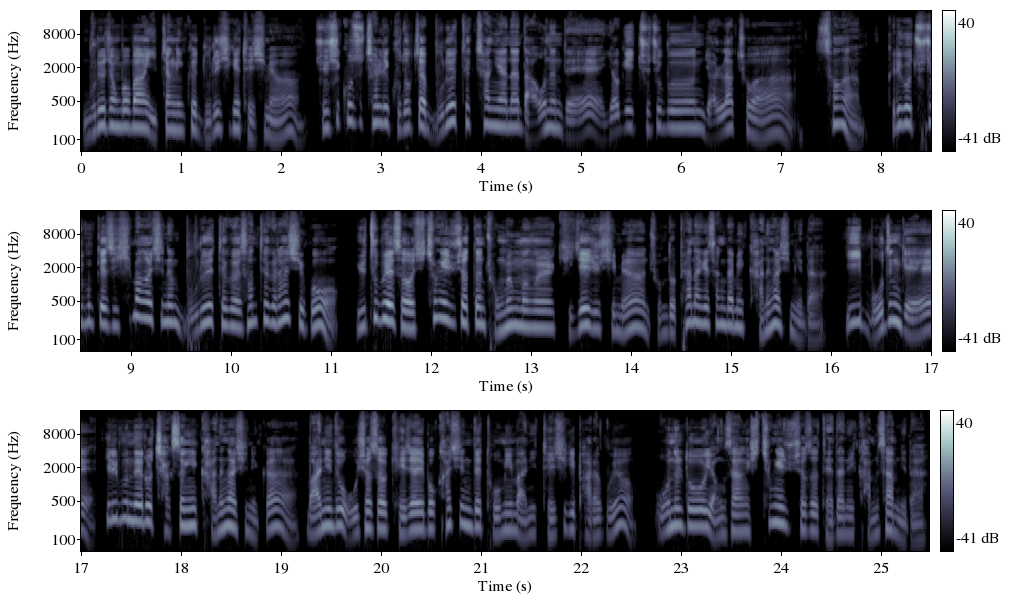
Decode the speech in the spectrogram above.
무료 정보방 입장 링크 누르시게 되시면 주식호수 찰리 구독자 무료 택 창이 하나 나오는데 여기 주주분 연락처와 성함 그리고 주주분께서 희망하시는 무료 혜택을 선택을 하시고 유튜브에서 시청해 주셨던 종목명을 기재해 주시면 좀 더 편하게 상담이 가능하십니다. 이 모든 게 1분 내로 작성이 가능하시니까 많이들 오셔서 계좌 회복 하시는데 도움이 많이 되시기 바라고요. 오늘도 영상 시청해 주셔서 대단히 감사합니다.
